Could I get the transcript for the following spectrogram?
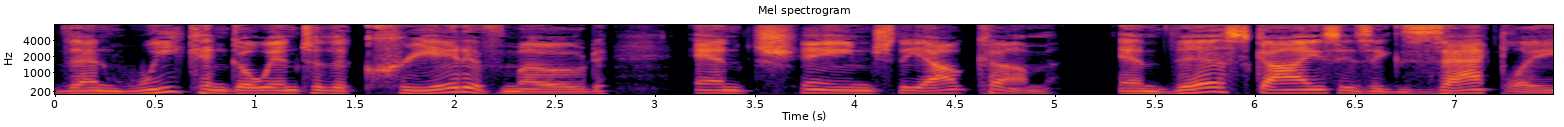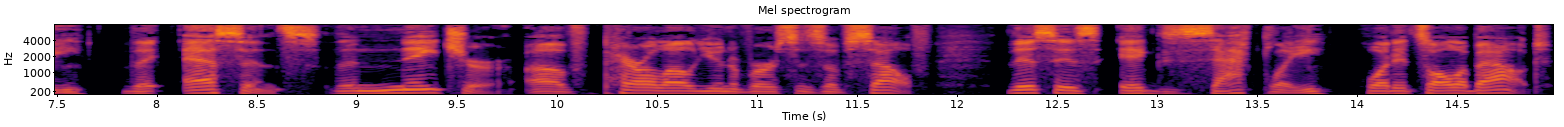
then we can go into the creative mode and change the outcome. And this, guys, is exactly the essence, the nature of parallel universes of self. This is exactly what it's all about.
